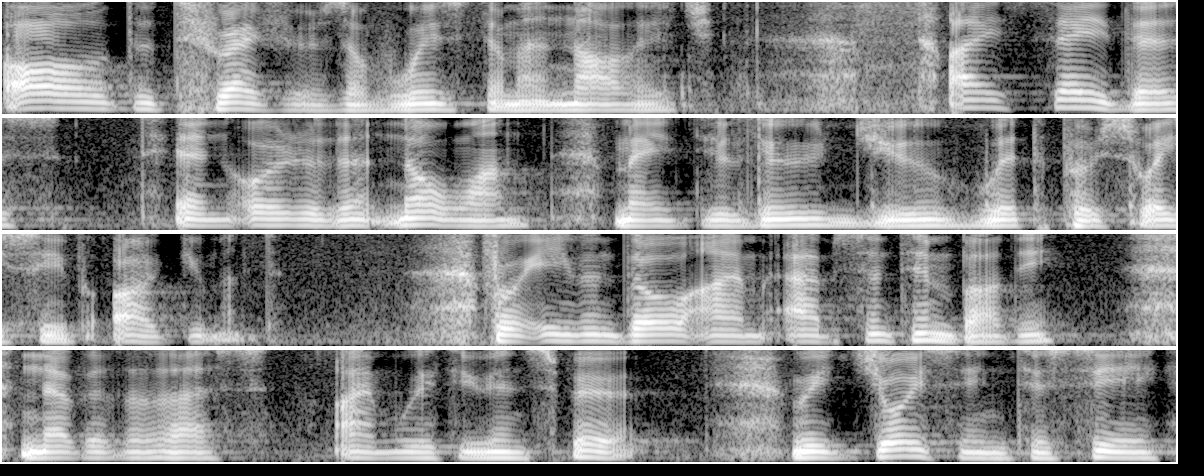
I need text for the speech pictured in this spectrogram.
all the treasures of wisdom and knowledge. I say this in order that no one may delude you with persuasive argument. For even though I'm absent in body, nevertheless I'm with you in spirit, rejoicing to see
